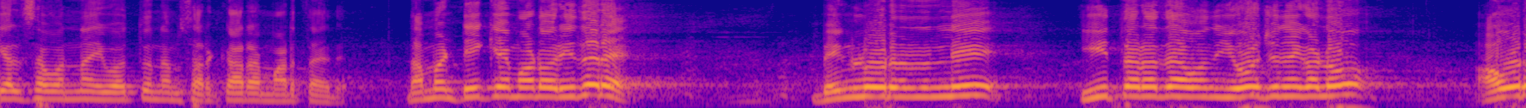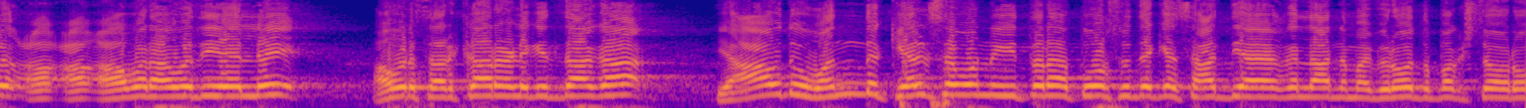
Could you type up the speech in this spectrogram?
ಕೆಲಸವನ್ನು ಇವತ್ತು ನಮ್ಮ ಸರ್ಕಾರ ಮಾಡ್ತಾ ಇದೆ. ನಮ್ಮನ್ನು ಟೀಕೆ ಮಾಡೋರು ಇದ್ದಾರೆ ಬೆಂಗಳೂರಿನಲ್ಲಿ ಈ ಥರದ ಒಂದು ಯೋಜನೆಗಳು ಅವರು ಅವರ ಅವಧಿಯಲ್ಲಿ ಅವರ ಸರ್ಕಾರಗಳಿಗಿದ್ದಾಗ ಯಾವುದು ಒಂದು ಕೆಲಸವನ್ನು ಈ ಥರ ತೋರಿಸೋದಕ್ಕೆ ಸಾಧ್ಯ ಆಗಲ್ಲ ನಮ್ಮ ವಿರೋಧ ಪಕ್ಷದವರು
